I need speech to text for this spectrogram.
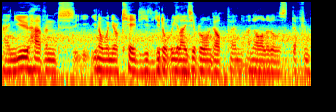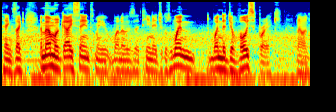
and you haven't, you know, when you're a kid, you, you don't realize you're growing up and, and, all of those different things. Like, I remember a guy saying to me when I was a teenager, goes, when, when did your voice break? And I went,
